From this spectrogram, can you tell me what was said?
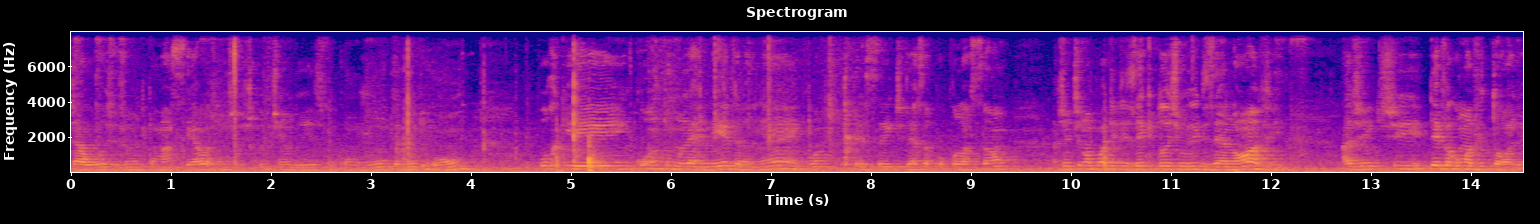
tá hoje junto com o Marcelo, a gente discutindo isso em conjunto, é muito bom, porque enquanto mulher negra, né, enquanto pertencente dessa população, a gente não pode dizer que 2019 a gente teve alguma vitória,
